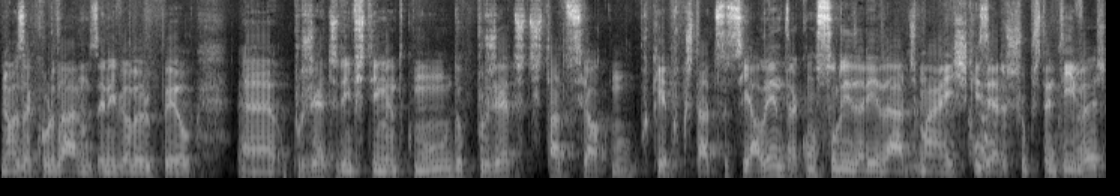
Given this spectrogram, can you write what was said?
nós acordarmos a nível europeu uh, projetos de investimento comum do que projetos de Estado Social comum. Porquê? Porque o Estado Social entra com solidariedades mais, se quiseres, substantivas.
